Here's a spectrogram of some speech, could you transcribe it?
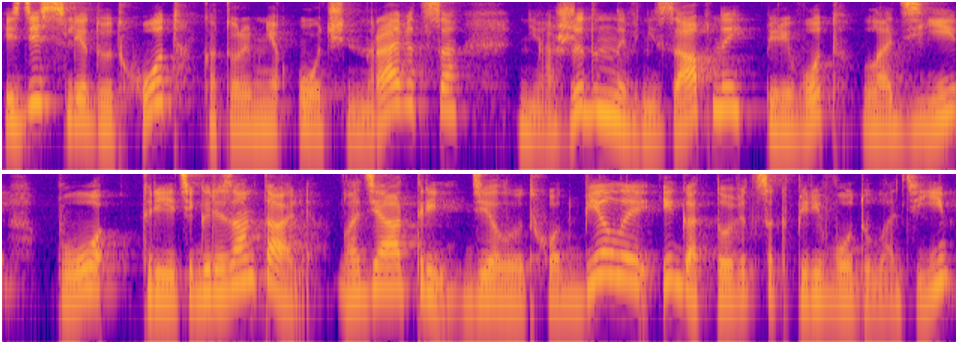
И здесь следует ход, который мне очень нравится. Неожиданный, внезапный перевод ладьи по третьей горизонтали. Ладья А3 делают ход белые и готовятся к переводу ладьи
